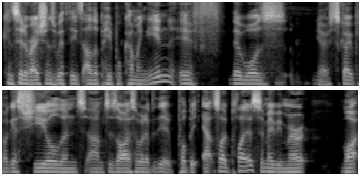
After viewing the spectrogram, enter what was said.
considerations with these other people coming in. If there was, you know, scope, I guess Shiel and um, or whatever, they're probably outside players. So maybe Merrett might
